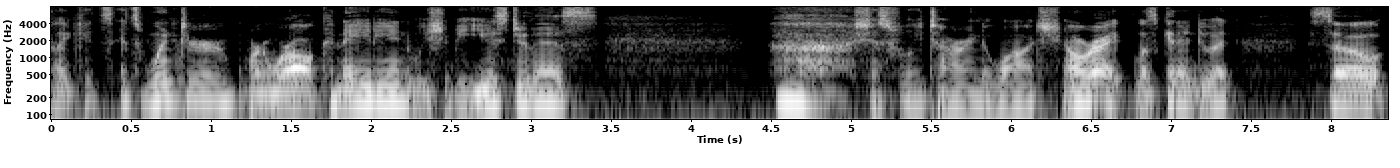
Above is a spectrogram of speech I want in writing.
Like it's it's winter. We're we're all Canadian. We should be used to this. it's just really tiring to watch. All right, let's get into it. So,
